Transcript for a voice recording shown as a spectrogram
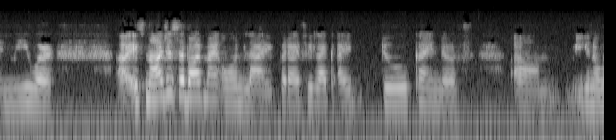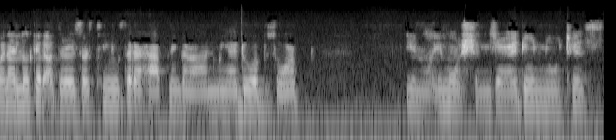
in me where uh, it's not just about my own life, but I feel like I do kind of, um, you know, when I look at others or things that are happening around me, I do absorb, you know, emotions or I do notice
